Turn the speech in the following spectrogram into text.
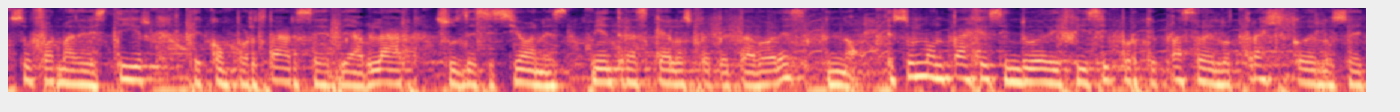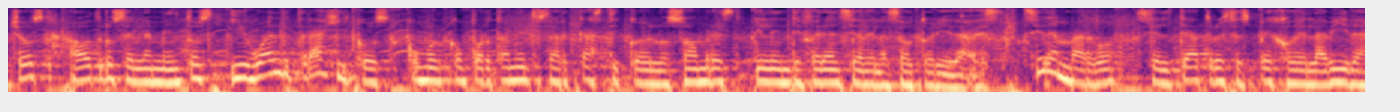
su forma de vestir, de comportarse, de hablar, sus decisiones, mientras que a los perpetradores no. Es un montaje sin duda difícil porque pasa de lo trágico de los hechos a otros elementos igual de trágicos como el comportamiento sarcástico de los hombres y la indiferencia de las autoridades. Sin embargo, si el teatro es espejo de la vida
